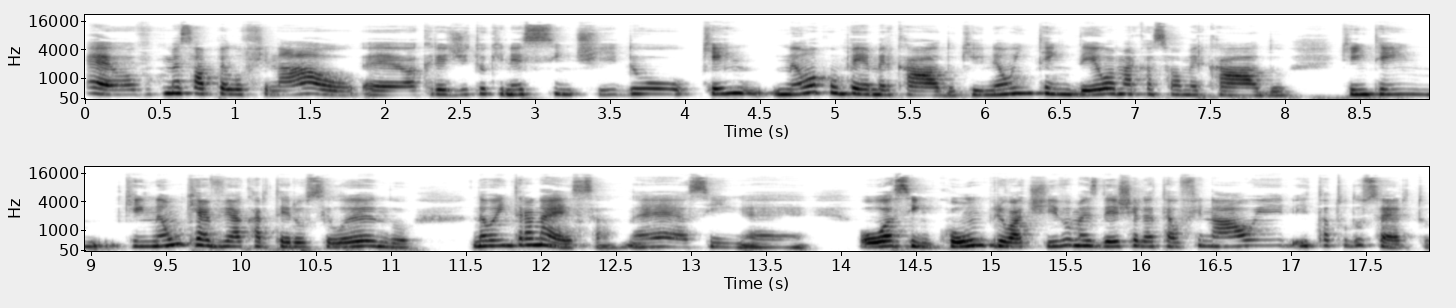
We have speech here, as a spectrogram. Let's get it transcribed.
É, eu vou começar pelo final. É, eu acredito que nesse sentido, quem não acompanha mercado, quem não entendeu a marcação ao mercado, quem tem, quem não quer ver a carteira oscilando, não entra nessa, né? Assim, é, ou assim, compre o ativo, mas deixa ele até o final e, e tá tudo certo.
